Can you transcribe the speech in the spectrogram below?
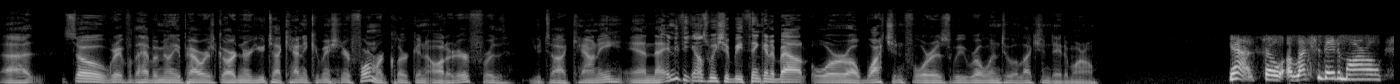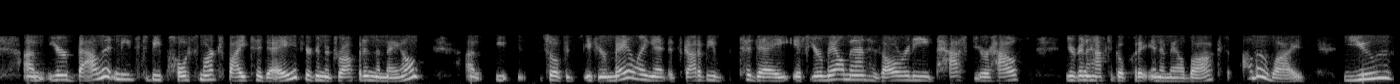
Uh, so grateful to have Amelia Powers Gardner, Utah County Commissioner, former clerk and auditor for Utah County. And uh, anything else we should be thinking about or uh, watching for as we roll into Election Day tomorrow? Yeah, so Election Day tomorrow, um, your ballot needs to be postmarked by today if you're going to drop it in the mail. Um, so if, if you're mailing it, it's got to be today. If your mailman has already passed your house, you're going to have to go put it in a mailbox. Otherwise, use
